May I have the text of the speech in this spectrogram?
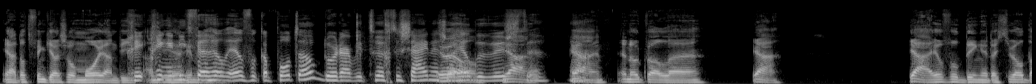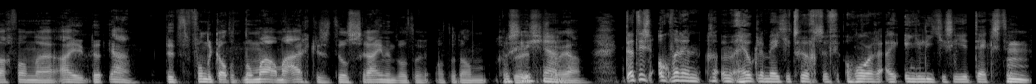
ja, dat vind ik juist wel mooi aan die Ging, aan ging die er niet veel, heel, heel veel kapot ook, door daar weer terug te zijn en zo heel bewust? ja. eh, Ja, en, en ook wel, eh, ja, ja, heel veel dingen dat je wel dacht van, eh, ai, ja, dit vond ik altijd normaal. Maar eigenlijk is het heel schrijnend wat er, wat er dan Precies, gebeurt. ja. Zo, ja. Dat is ook wel een, een heel klein beetje terug te horen in je liedjes, in je teksten. Hmm.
